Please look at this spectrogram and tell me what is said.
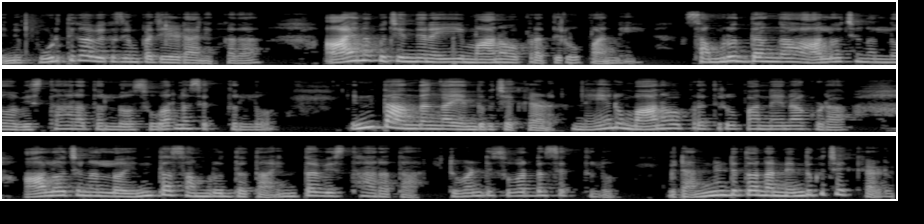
దీన్ని పూర్తిగా వికసింపజేయడానికి కదా? ఆయనకు చెందిన ఈ మానవ ప్రతిరూపాన్ని సమృద్ధంగా ఆలోచనల్లో విస్తారతల్లో సువర్ణ శక్తుల్లో ఇంత అందంగా ఎందుకు చెక్కాడు? నేను మానవ ప్రతిరూపాన్నైనా కూడా ఆలోచనల్లో ఇంత సమృద్ధత ఇంత విస్తారత ఇటువంటి సువర్ణ శక్తులు వీటన్నింటితో నన్ను ఎందుకు చెక్కాడు?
